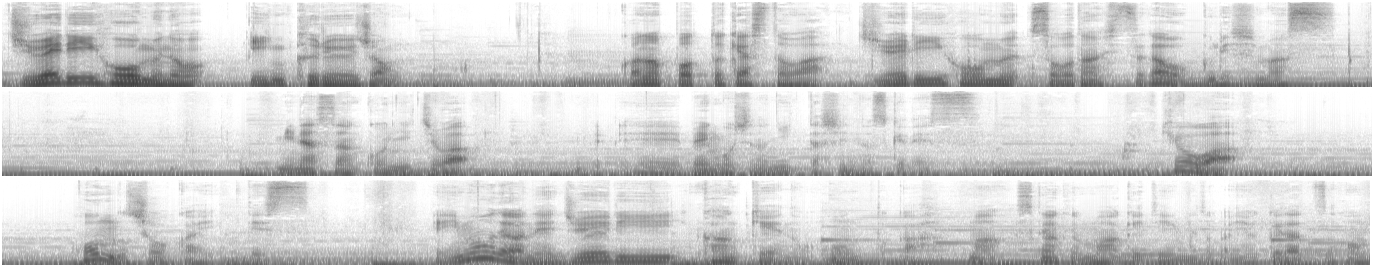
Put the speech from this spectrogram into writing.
ジュエリーホームのインクルージョン。このポッドキャストはジュエリーホーム相談室がお送りします。皆さんこんにちは、えー弁護士の新田慎之介です。今日は本の紹介です。え今まではねジュエリー関係の本とかまあ少なくともマーケティングとかに役立つ本っ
